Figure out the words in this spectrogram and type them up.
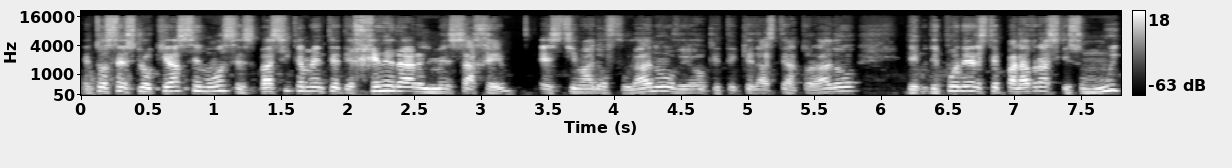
Entonces, lo que hacemos es básicamente de generar el mensaje, estimado fulano, veo que te quedaste atorado, de, poner estas palabras que son muy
